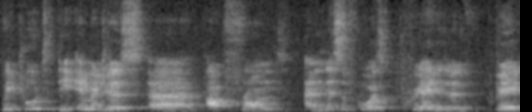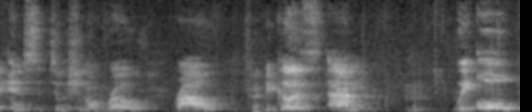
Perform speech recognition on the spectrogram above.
we put the images uh, up front. And this, of course, created a big institutional row, row because um, we all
